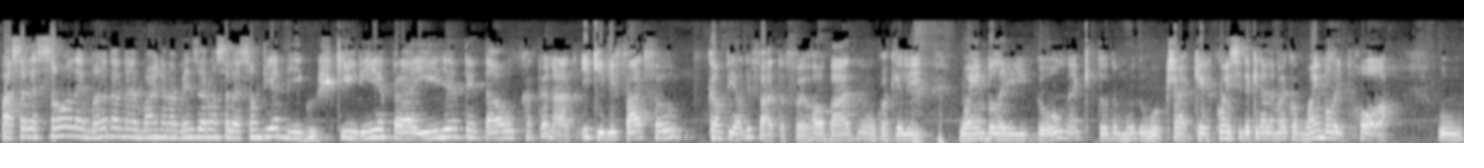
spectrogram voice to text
a seleção alemã, nada mais nada menos, era uma seleção de amigos, que iria para a ilha tentar o campeonato. E que de fato foi o campeão de fato, foi roubado no- com aquele Wembley Goal, né, que todo mundo, que é conhecido aqui na Alemanha como Wembley Tor, o,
